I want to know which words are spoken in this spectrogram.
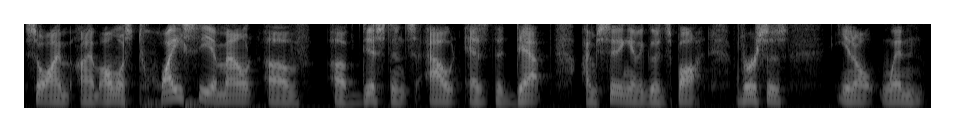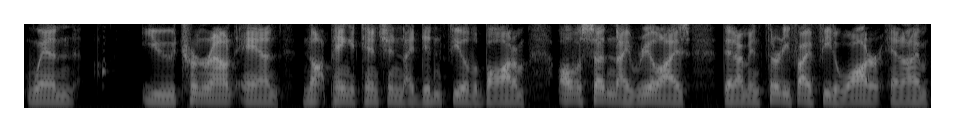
so I'm I'm almost twice the amount of of distance out as the depth. I'm sitting in a good spot versus, you know, when when you turn around and not paying attention, I didn't feel the bottom. All of a sudden, I realize that I'm in 35 feet of water and I'm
